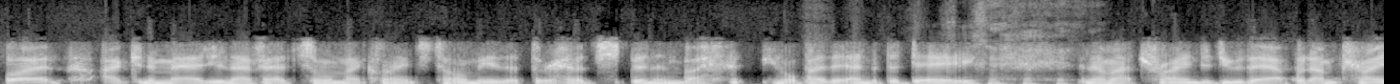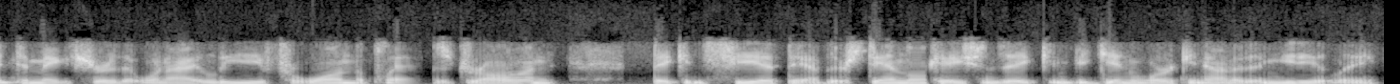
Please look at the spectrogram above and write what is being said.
But I can imagine I've had some of my clients tell me that their head's spinning by you know by the end of the day, and I'm not trying to do that, but I'm trying to make sure that when I leave, for one, the plan is drawn, they can see it, they have their stand locations, they can begin working on it immediately.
